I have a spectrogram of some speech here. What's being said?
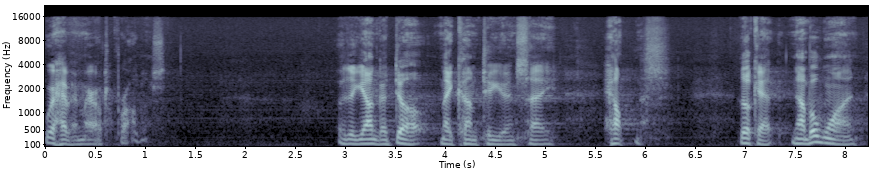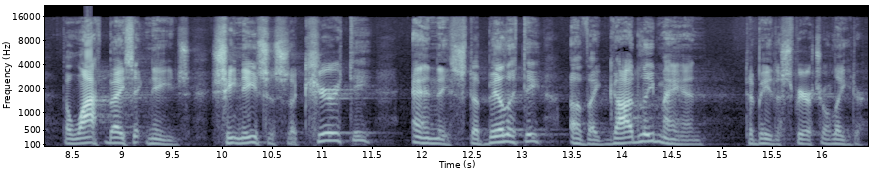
We're having marital problems. Or the young adult may come to you and say, Help us. Look at number one, the wife basic needs. She needs the security and the stability of a godly man to be the spiritual leader.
